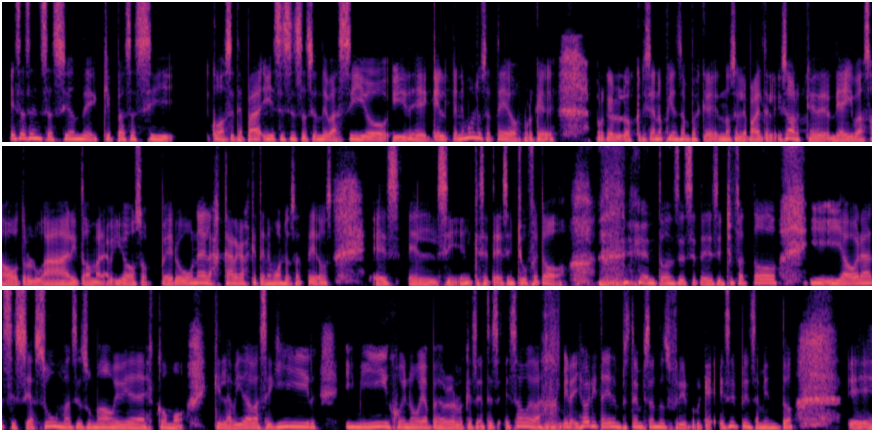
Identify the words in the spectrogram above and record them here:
esa sensación de qué pasa si cuando se te apaga y esa sensación de vacío y de que tenemos los ateos, porque, porque los cristianos piensan pues que no se le apaga el televisor, que de, ahí vas a otro lugar y todo maravilloso, pero una de las cargas que tenemos los ateos es el, sí, el que se te desenchufe todo. Entonces se te desenchufa todo y, y ahora se, se asuma, se ha sumado mi vida, es como que la vida va a seguir y mi hijo y no voy a perder lo que sea. Entonces esa hueva, mira, yo ahorita ya estoy empezando a sufrir porque ese pensamiento... Eh,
